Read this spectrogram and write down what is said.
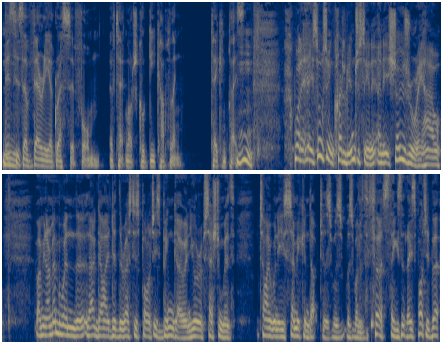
this mm. is a very aggressive form of technological decoupling taking place. Mm. Well, it's also incredibly interesting, and it shows, Rory, how I mean, I remember when the, that guy did the rest is politics bingo, and your obsession with Taiwanese semiconductors was was one of the first things that they spotted. But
